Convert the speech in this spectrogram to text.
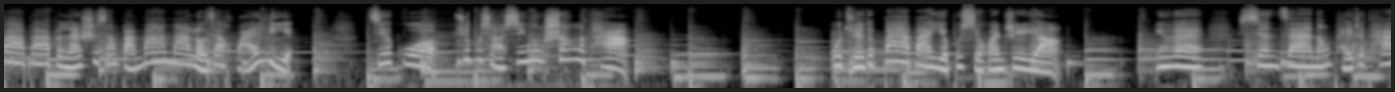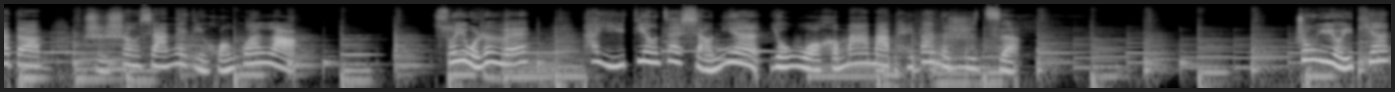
爸爸本来是想把妈妈搂在怀里，结果却不小心弄伤了她。我觉得爸爸也不喜欢这样，因为现在能陪着他的只剩下那顶皇冠了。所以，我认为。他一定在想念有我和妈妈陪伴的日子。终于有一天，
